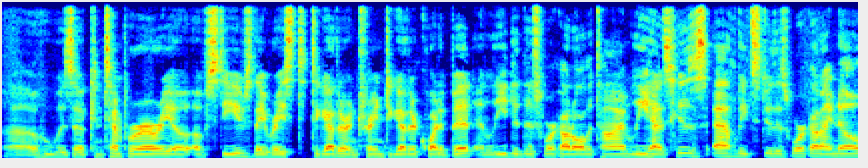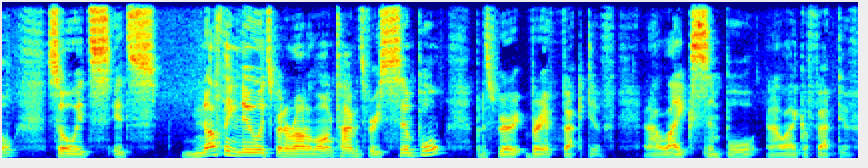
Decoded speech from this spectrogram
uh, who was a contemporary of, of, Steve's. They raced together and trained together quite a bit, and Lee did this workout all the time. Lee has his athletes do this workout, I know. So it's it's nothing new. It's been around a long time. It's very simple, but it's very very effective. And I like simple and I like effective.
